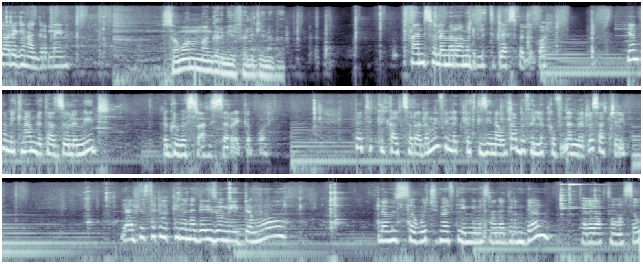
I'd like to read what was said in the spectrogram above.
ዛሬ ገና አገር ላይ ነው። ሰሞኑን መንገድ መሄድ ፈልጌ ነበር። አንድ ሰው ለመራመድ ሁለት እግር ያስፈልገዋል። ያንተ መኪናም እንደታዘው ለመሄድ እግሩ በስርዓት ሊሰራ ይገባዋል። በትክክል ካልተሰራ ደግሞ የፈለግበት ጊዜና ቦታ በፈለግከው ፍጥነት መድረስ አችልም። ያልተስተካከለ ነገር ይዞ መሄድ ደግሞ ለብዙ ሰዎች መፍትሄ የሚነሳ ነገር እንዲሆን ተረጋግተው ማሰቡ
